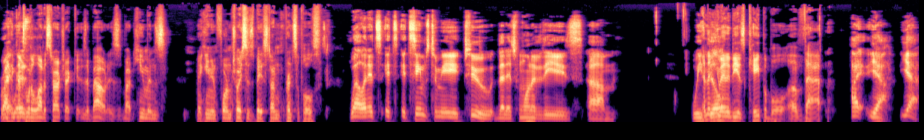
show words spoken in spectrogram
I think that's what a lot of Star Trek is about, is about humans making informed choices based on principles. Well, and it's it's it seems to me too that it's one of these um we and that humanity is capable of that. I yeah, yeah.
